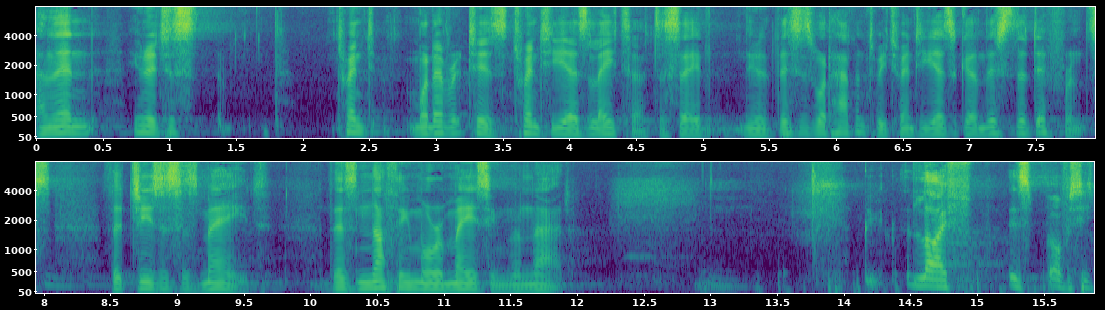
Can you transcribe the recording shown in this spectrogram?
And then, you know, just 20, whatever it is, 20 years later, to say, you know, this is what happened to me 20 years ago, and this is the difference that Jesus has made. There's nothing more amazing than that. Life is obviously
